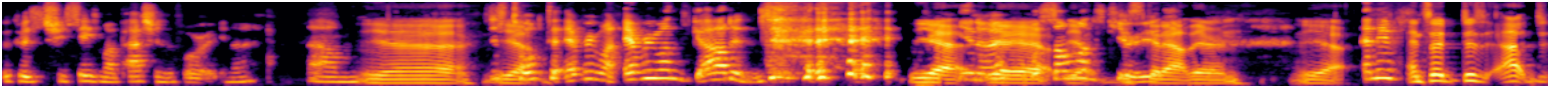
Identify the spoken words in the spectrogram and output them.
because she sees my passion for it. You know. Um, Yeah. just yeah. talk to everyone. Everyone's gardens. Yeah. you know, yeah, or yeah, yeah. someone's Just get out there and yeah. And if And so does uh, d-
